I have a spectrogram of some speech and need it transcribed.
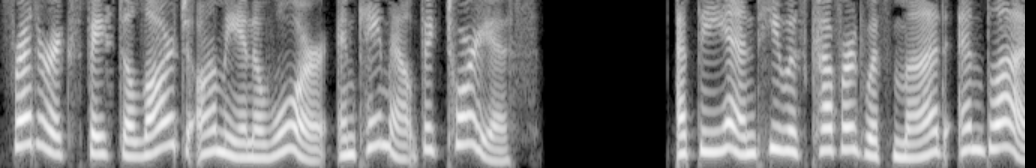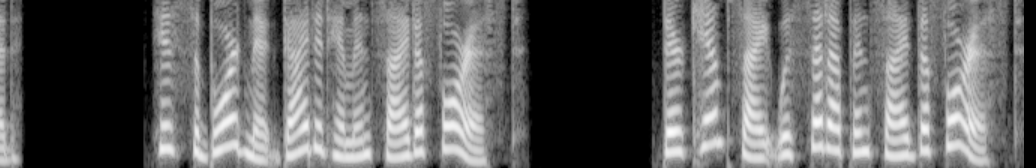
Fredericks faced a large army in a war and came out victorious. At the end he was covered with mud and blood. His subordinate guided him inside a forest. Their campsite was set up inside the forest.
